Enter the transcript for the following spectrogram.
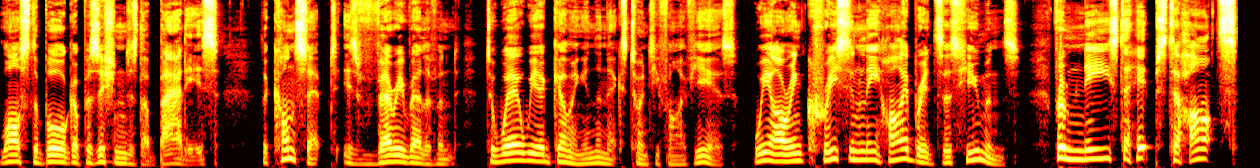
Whilst the Borg are positioned as the baddies, the concept is very relevant to where we are going in the next 25 years. We are increasingly hybrids as humans, from knees to hips to hearts,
